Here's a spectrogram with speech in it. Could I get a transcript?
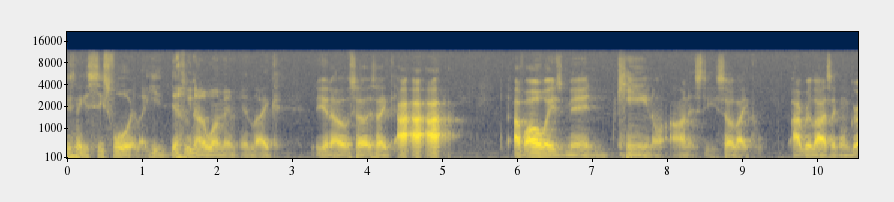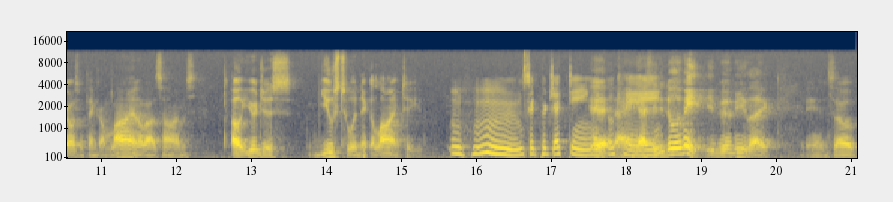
this nigga six four like he's definitely not a woman and like you know so it's like I I, I I've always been keen on honesty so like I realize like when girls will think I'm lying a lot of times oh you're just used to a nigga lying to you Mm-hmm. It's like projecting. yeah, like, that ain't got shit to do with me. You feel me? Like, and so,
